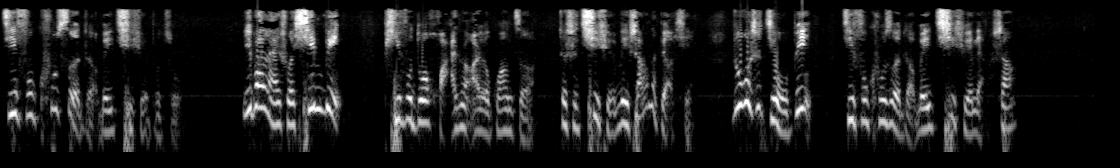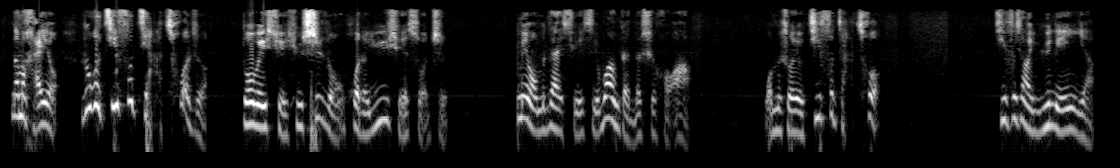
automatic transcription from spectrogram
肌肤枯涩者为气血不足。一般来说，心病，皮肤多滑润而有光泽，这是气血未伤的表现；如果是久病，肌肤枯涩者为气血两伤。那么还有，如果肌肤甲错者，多为血虚湿荣或者淤血所致。后面我们在学习望诊的时候啊，我们说有肌肤甲错，肌肤像鱼鳞一样，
